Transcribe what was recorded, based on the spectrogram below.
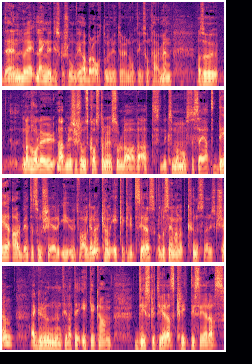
det er en lengre diskusjon. Vi har bare åtte minutter eller noe sånt her. Men altså man holder administrasjonskostnadene så lave at liksom man må si at det arbeidet som skjer i utvalgene, kan ikke kritiseres. Og da sier man at kunstnerisk kjønn er grunnen til at det ikke kan diskuteres, kritiseres.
